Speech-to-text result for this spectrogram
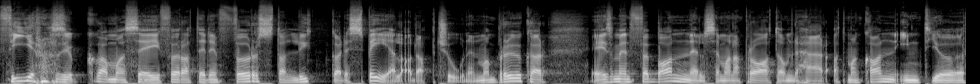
firas ju, kan man säga, för att det är den första lyckade speladaptionen. Man brukar, det är som en förbannelse man har pratat om det här, att man kan inte göra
